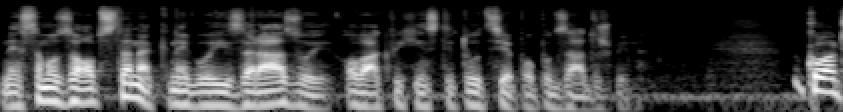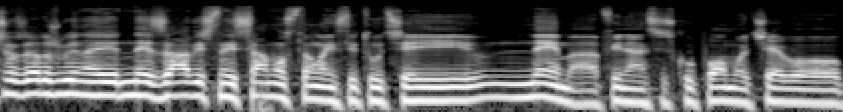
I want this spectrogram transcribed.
ne samo za opstanak, nego i za razvoj ovakvih institucija poput zadužbine. Kolančeva zadužbina je nezavisna i samostalna institucija i nema finansijsku pomoć. Evo,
